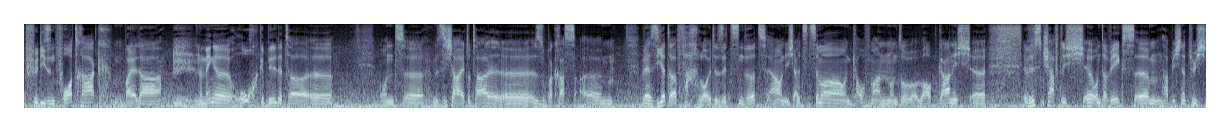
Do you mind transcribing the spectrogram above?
für diesen Vortrag, weil da eine Menge hochgebildeter äh, und äh, mit Sicherheit total äh, super krass ähm, versierter Fachleute sitzen wird. Ja, und ich als Zimmer und Kaufmann und so überhaupt gar nicht äh, wissenschaftlich äh, unterwegs, ähm, habe ich natürlich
